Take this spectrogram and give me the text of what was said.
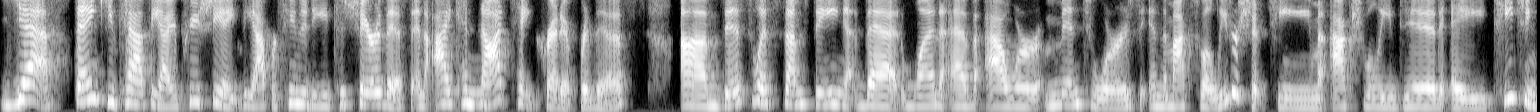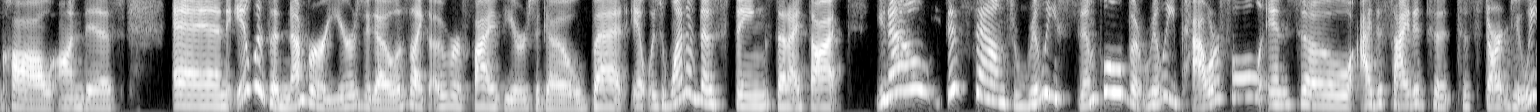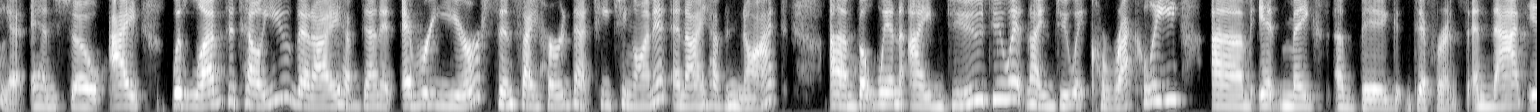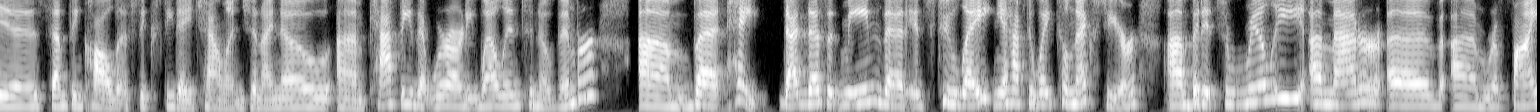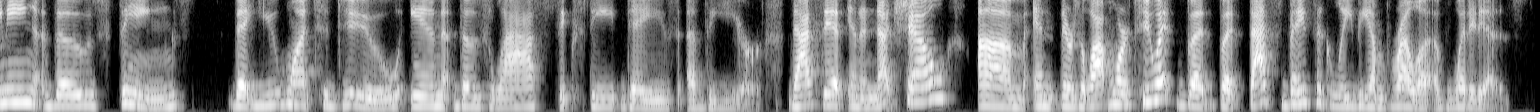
Yes, thank you, Kathy. I appreciate the opportunity to share this. And I cannot take credit for this. Um, this was something that one of our mentors in the Maxwell leadership team actually did a teaching call on this. And it was a number of years ago, it was like over five years ago, but it was one of those things that I thought, you know, this sounds really simple but really powerful and so I decided to to start doing it. And so I would love to tell you that I have done it every year since I heard that teaching on it and I have not. Um, but when I do do it and I do it correctly, um, it makes a big difference. And that is something called a 60 day challenge. And I know, um, Kathy, that we're already well into November. Um, but hey, that doesn't mean that it's too late and you have to wait till next year. Um, but it's really a matter of um, refining those things that you want to do in those last 60 days of the year. That's it in a nutshell. Um, and there's a lot more to it, but but that's basically the umbrella of what it is.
